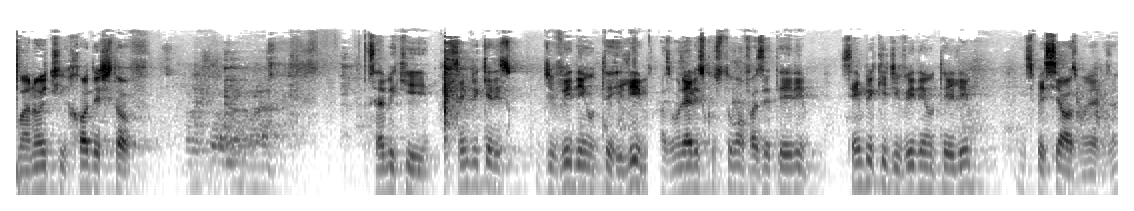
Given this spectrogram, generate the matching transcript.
Boa noite, Chodesh Tov. Sabe que sempre que eles dividem o Terrilim, as mulheres costumam fazer Terrilim sempre que dividem o Teilim, em especial as mulheres, né?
